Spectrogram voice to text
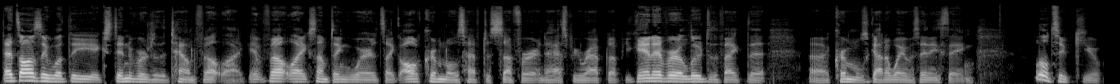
that's honestly what the extended version of the town felt like. It felt like something where it's like all criminals have to suffer and it has to be wrapped up. You can't ever allude to the fact that uh, criminals got away with anything. A little too cute.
